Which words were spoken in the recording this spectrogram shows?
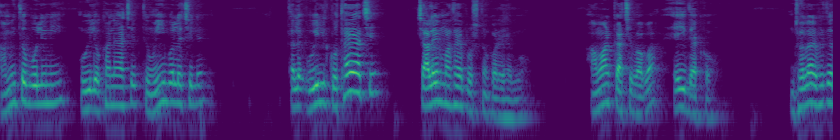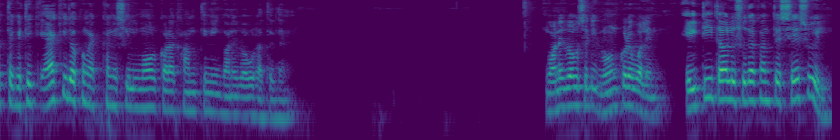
আমি তো বলিনি, উইল ওখানে আছে, তুমিই বলেছিলে। তাহলে উইল কোথায় আছে? চালের মাথায় প্রশ্ন করে হেব। আমার কাছে বাবা, এই দেখো। ঝোলার ভিতর থেকে ঠিক একই রকম একখানি শিলমোহর করা খাম তিনি গণেশবাবুর হাতে দেন। গণেশবাবু সেটি গ্রহণ করে বলেন, এইটিই তাহলে সুধাকান্তের শেষ উইল?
